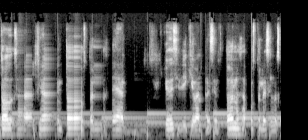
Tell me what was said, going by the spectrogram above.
todos, al final en todos los yo decidí que iban a aparecer todos los apóstoles en los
